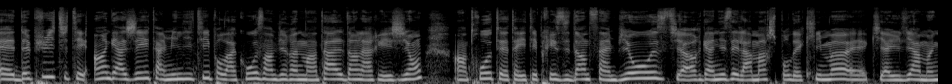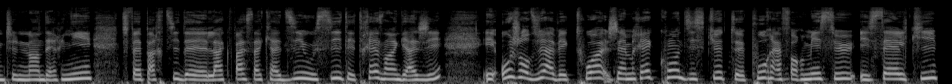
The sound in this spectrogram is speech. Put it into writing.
Euh, depuis, tu t'es engagé, tu as milité pour la cause environnementale dans la région. Entre autres, tu as été président de Symbiose, tu as organisé la marche pour le climat euh, qui a eu lieu à Moncton l'an dernier. Tu fais partie de l'ACFAS Acadie aussi. Tu es très engagé. Et aujourd'hui, avec toi, j'aimerais qu'on discute pour informer ceux et celles qui,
